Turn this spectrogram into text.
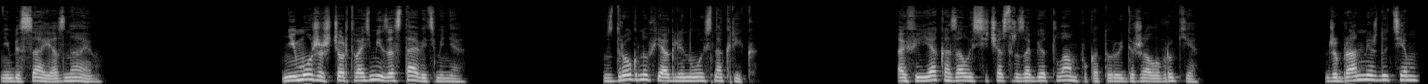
Небеса, я знаю. Не можешь, черт возьми, заставить меня. Вздрогнув, я оглянулась на крик. Афия, казалось, сейчас разобьет лампу, которую держала в руке. Джебран, между тем,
